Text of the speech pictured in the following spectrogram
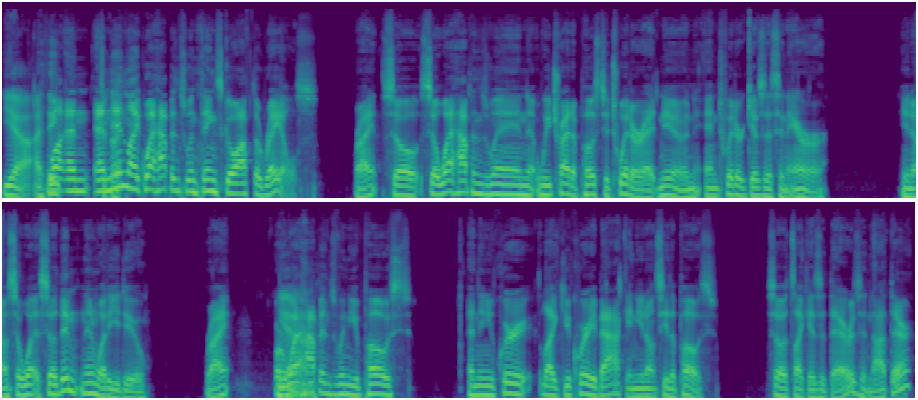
yeah, I think well and and then like what happens when things go off the rails right? So so what happens when we try to post to twitter at noon and twitter gives us an error? You know so what so then then what do you do right or Yeah. what happens when you post and then you query like you query back and you don't see the post so it's like is it there is it not there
